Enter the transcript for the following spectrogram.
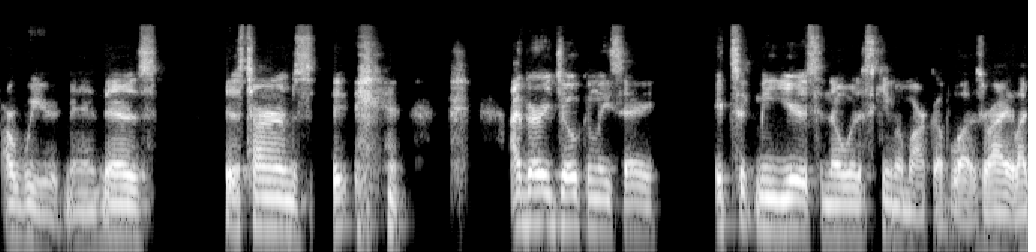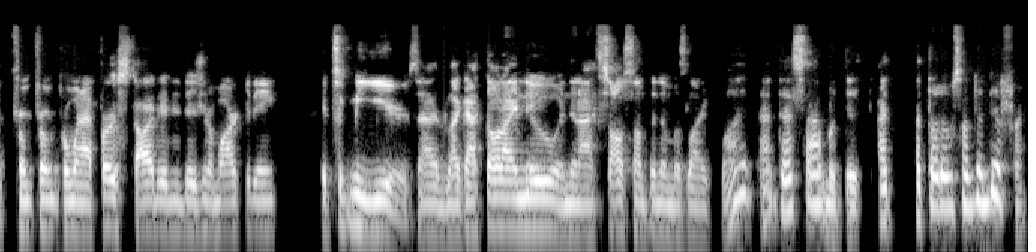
are weird, man. There's there's terms. It, I very jokingly say it took me years to know what a schema markup was, right? Like from from from when I first started in digital marketing it took me years. I like I thought I knew, and then I saw something and was like, "What? That's not what this." I, I thought it was something different.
